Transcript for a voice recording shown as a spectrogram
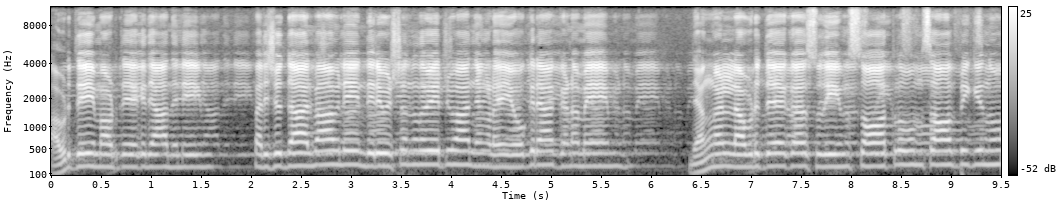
അവിടുത്തെയും അവിടുത്തെ ഏകജാതിന്റെയും പരിശുദ്ധാത്മാവിന്റെയും തിരുവിഷ്ടം നിറവേറ്റുവാൻ ഞങ്ങളെ യോഗ്യരാക്കണമേ. ഞങ്ങൾ അവിടുത്തേക്ക് സ്തുതിയും സ്തോത്രവും സമർപ്പിക്കുന്നു.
